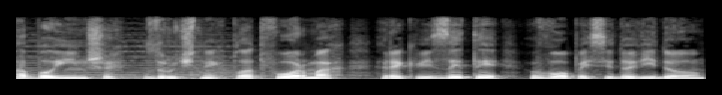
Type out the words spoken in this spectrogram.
або інших зручних платформах. Реквізити в описі до відео.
